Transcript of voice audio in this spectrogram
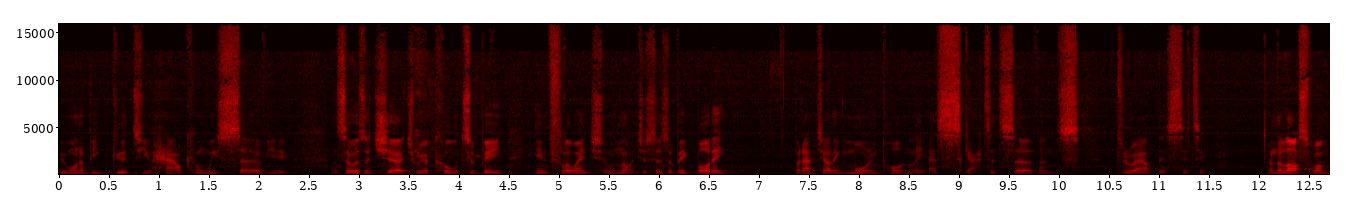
we want to be good to you. How can we serve you? And so, as a church, we are called to be influential, not just as a big body, but actually, I think more importantly, as scattered servants throughout this city. And the last one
